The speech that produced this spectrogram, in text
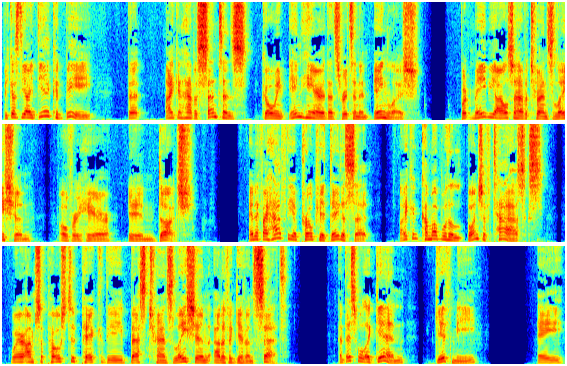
Because the idea could be that I can have a sentence going in here that's written in English, but maybe I also have a translation over here in Dutch. And if I have the appropriate data set, I can come up with a bunch of tasks where I'm supposed to pick the best translation out of a given set. And this will again give me a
